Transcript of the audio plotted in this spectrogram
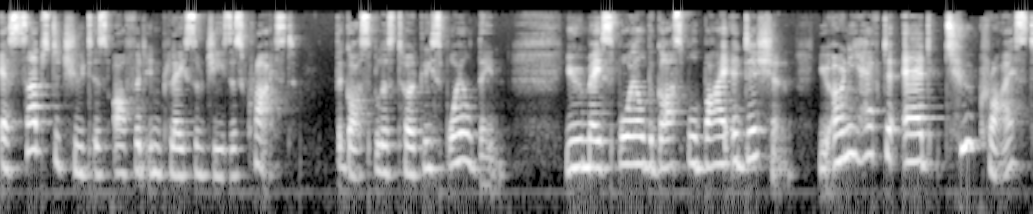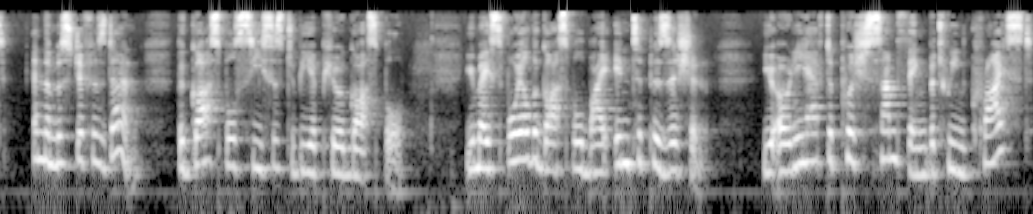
a substitute is offered in place of Jesus Christ. The gospel is totally spoiled then. You may spoil the gospel by addition. You only have to add to Christ, and the mischief is done. The gospel ceases to be a pure gospel. You may spoil the gospel by interposition. You only have to push something between Christ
